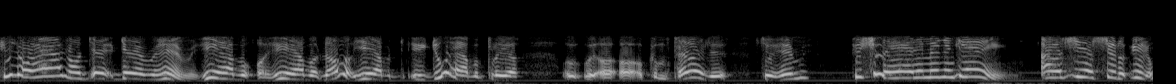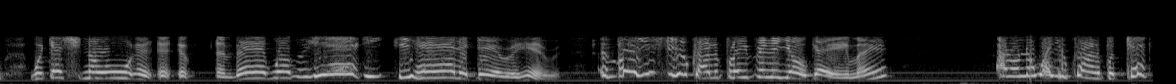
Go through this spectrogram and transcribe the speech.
He don't have no Derrick Henry. He have a, he have another. He have a, he do have a player, Uh, uh, uh, a, a, a competitor to Henry. He should have had him in the game. Just should have, you know, with that snow and, and, and bad weather, he had he, he had a Derrick Henry. And boy, you still kind of play video game, man. I don't know why you trying to protect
